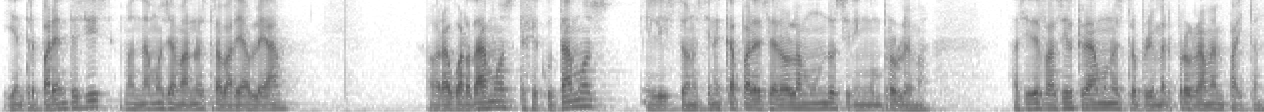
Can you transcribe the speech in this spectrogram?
y entre paréntesis mandamos llamar nuestra variable a. Ahora guardamos, ejecutamos y listo. Nos tiene que aparecer hola mundo sin ningún problema. Así de fácil creamos nuestro primer programa en Python.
